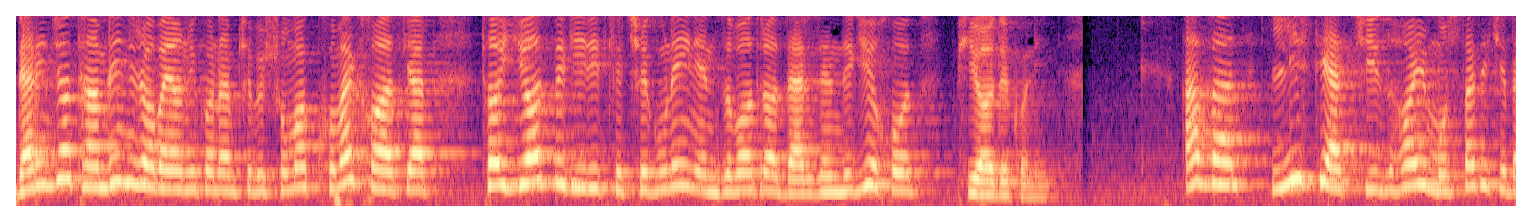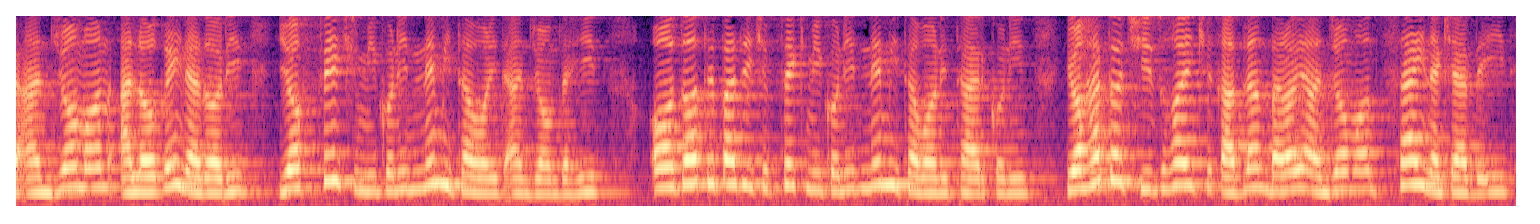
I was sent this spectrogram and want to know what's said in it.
در اینجا تمرینی را بیان می کنم که به شما کمک خواهد کرد تا یاد بگیرید که چگونه این انضباط را در زندگی خود پیاده کنید. اول لیستی از چیزهای مثبتی که به انجام آن علاقه ندارید یا فکر می کنید نمی توانید انجام دهید عادات بدی که فکر می کنید نمی توانید ترک کنید یا حتی چیزهایی که قبلا برای انجام آن سعی نکرده اید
